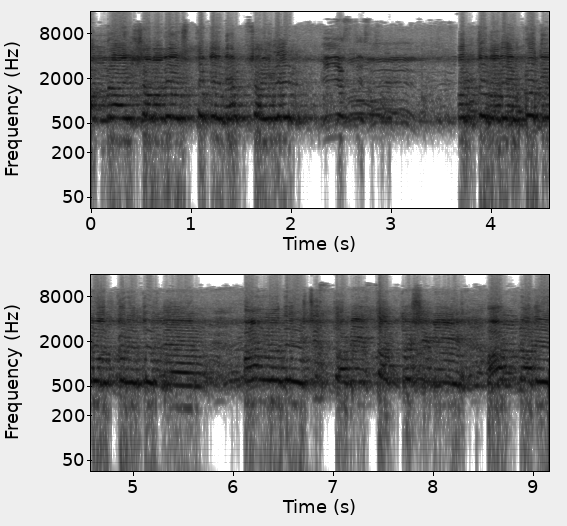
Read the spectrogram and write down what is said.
আমরা এই সমাবেশ থেকে ব্যবসায়ীদের প্রতিরোধ করে তুলবেন। বাংলাদেশ ইসলামী ছাত্র আপনাদের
